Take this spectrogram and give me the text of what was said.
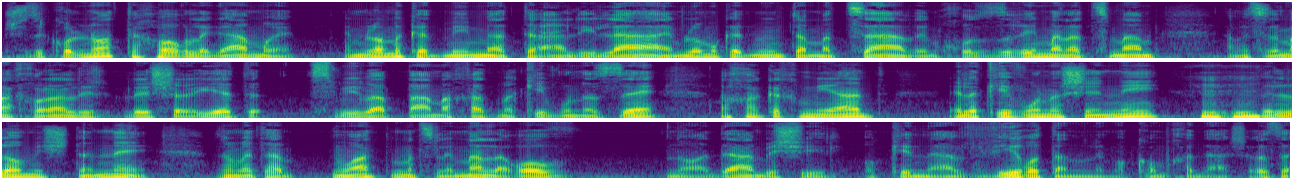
שזה קולנוע טהור לגמרי. הם לא מקדמים את העלילה, הם לא מקדמים את המצב, הם חוזרים על עצמם. המצלמה יכולה לש- לשייט סביבה פעם אחת מהכיוון הזה, אחר כך מיד אל הכיוון השני, ולא משתנה. זאת אומרת, תנועת מצלמה לרוב נועדה בשביל, אוקיי, נעביר אותנו למקום חדש. אז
